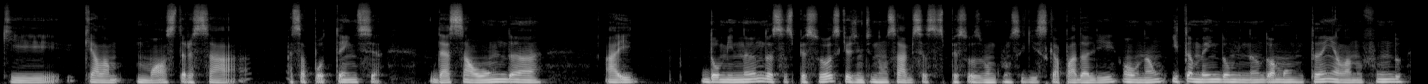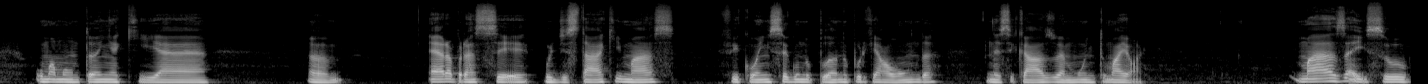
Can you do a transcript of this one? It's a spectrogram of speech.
que que ela mostra essa essa potência dessa onda aí dominando essas pessoas, que a gente não sabe se essas pessoas vão conseguir escapar dali ou não, e também dominando a montanha lá no fundo, uma montanha que é uh, era para ser o destaque, mas ficou em segundo plano porque a onda nesse caso é muito maior. Mas é isso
